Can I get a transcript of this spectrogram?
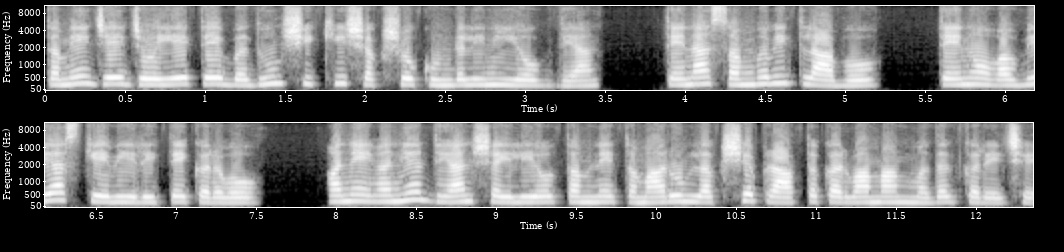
તમે જે જોઈએ તે બધું શીખી શકશો કુંડલીની યોગ ધ્યાન, તેના સંભવિત લાભો, તેનો અભ્યાસ કેવી રીતે કરવો અને અન્ય ધ્યાન શૈલીઓ તમને તમારું લક્ષ્ય પ્રાપ્ત કરવામાં મદદ કરે છે.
